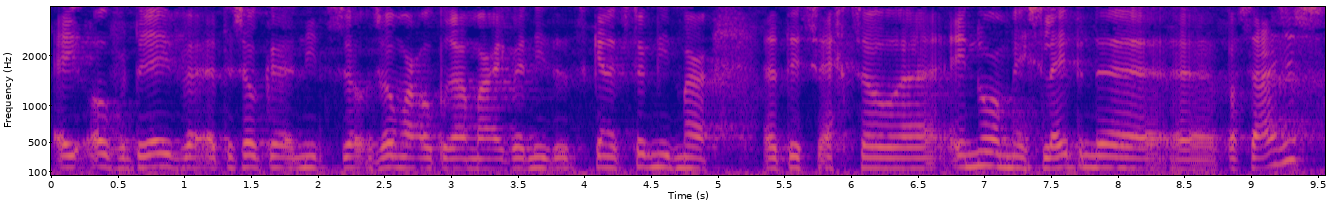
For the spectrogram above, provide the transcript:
e- overdreven, het is ook eh, niet zo, zomaar opera, maar ik weet niet, ik ken het stuk niet, maar het is echt zo eh, enorm meeslepende eh, passages.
